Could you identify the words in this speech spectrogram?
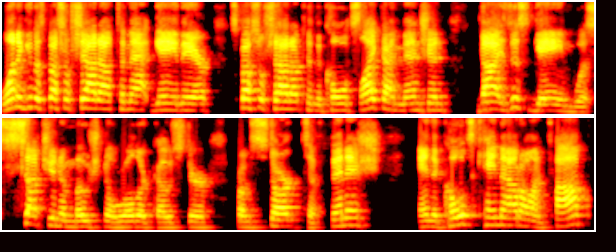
want to give a special shout out to Matt Gay there. Special shout out to the Colts. Like I mentioned, guys, this game was such an emotional roller coaster from start to finish. And the Colts came out on top.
